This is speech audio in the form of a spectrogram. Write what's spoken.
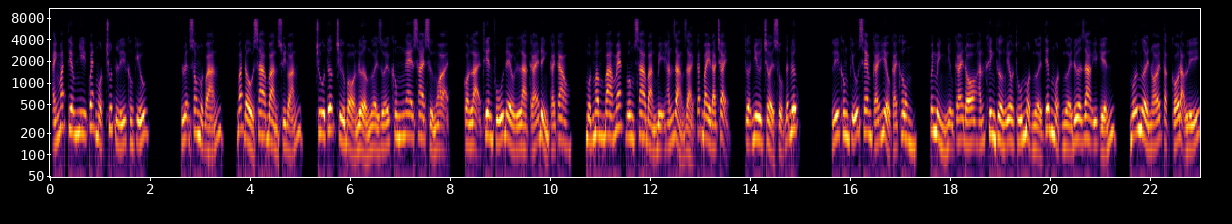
ánh mắt tiêm nhi quét một chút lý không cứu. Luyện xong một ván, bắt đầu xa bàn suy đoán, chu tước trừ bỏ nửa người dưới không nghe sai sử ngoại, còn lại thiên phú đều là cái đỉnh cái cao. Một mâm 3 mét vuông xa bàn bị hắn giảng giải cắt bay đá chạy, tựa như trời sụp đất nước. Lý không cứu xem cái hiểu cái không, quanh mình những cái đó hắn khinh thường yêu thú một người tiếp một người đưa ra ý kiến, mỗi người nói tặc có đạo lý,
